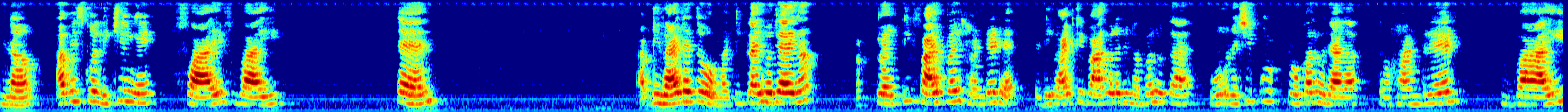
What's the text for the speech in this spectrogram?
ना, अब इसको लिखेंगे फाइव बाई टेन। अब डिवाइड है तो मल्टीप्लाई हो जाएगा। ट्वेंटी फाइव बाई हंड्रेड है डिवाइड के बाद वाला जो नंबर होता है, वो रेसिप्रोकल हो जाएगा। तो hundred by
